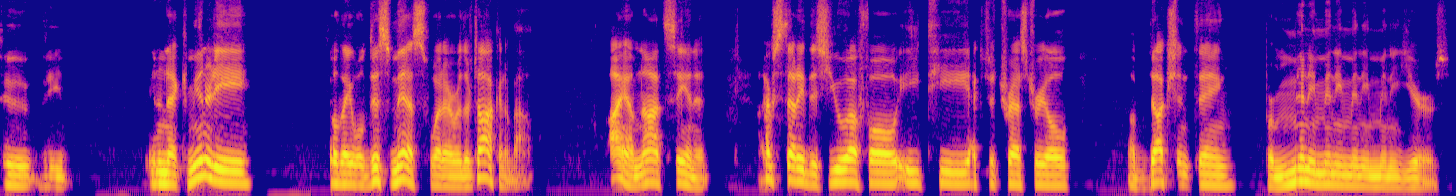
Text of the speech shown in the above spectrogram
to the internet community so they will dismiss whatever they're talking about. I am not seeing it. I've studied this UFO, ET, extraterrestrial abduction thing for many, many, many, many years.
